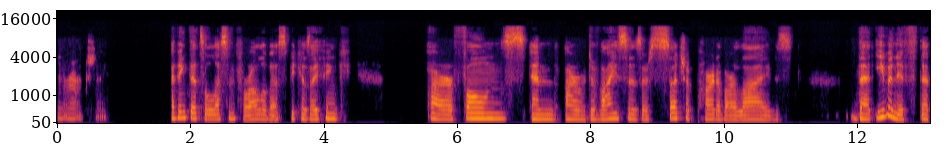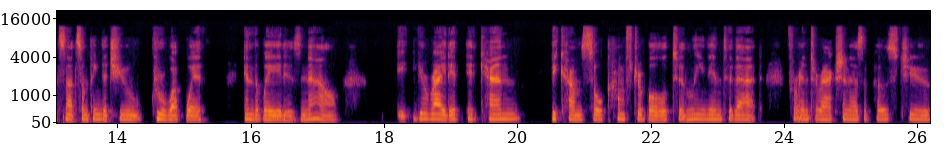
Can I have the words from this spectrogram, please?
interaction. I think that's a lesson for all of us because I think our phones and our devices are such a part of our lives that even if that's not something that you grew up with in the way it mm-hmm. is now, you're right. It it can become so comfortable to lean into that for interaction as opposed to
